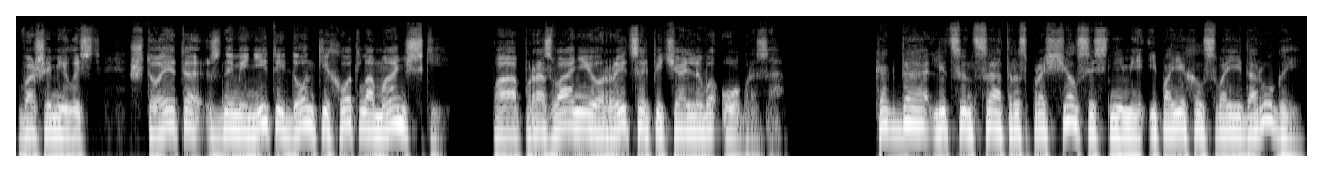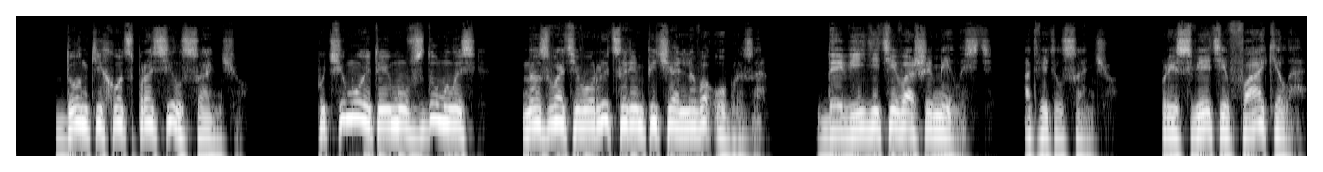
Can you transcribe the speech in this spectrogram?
ваша милость, что это знаменитый Дон Кихот Ламанчский, по прозванию рыцарь печального образа. Когда лицензат распрощался с ними и поехал своей дорогой, Дон Кихот спросил Санчо, почему это ему вздумалось назвать его рыцарем печального образа. «Да видите, ваша милость», — ответил Санчо, — «при свете факела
